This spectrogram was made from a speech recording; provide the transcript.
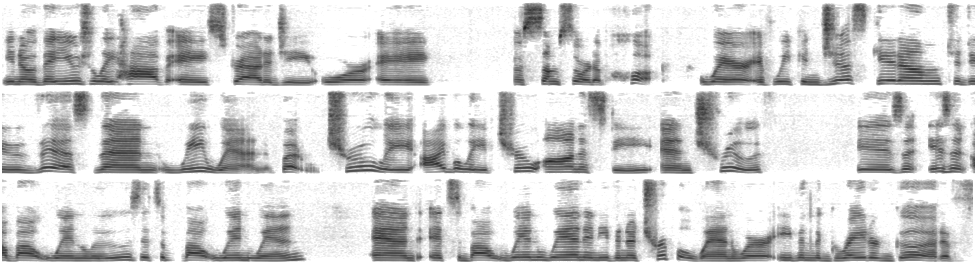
You know, they usually have a strategy or a you know, some sort of hook where if we can just get them to do this, then we win. But truly, I believe true honesty and truth is isn't about win lose. It's about win win. And it's about win win and even a triple win where even the greater good of,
